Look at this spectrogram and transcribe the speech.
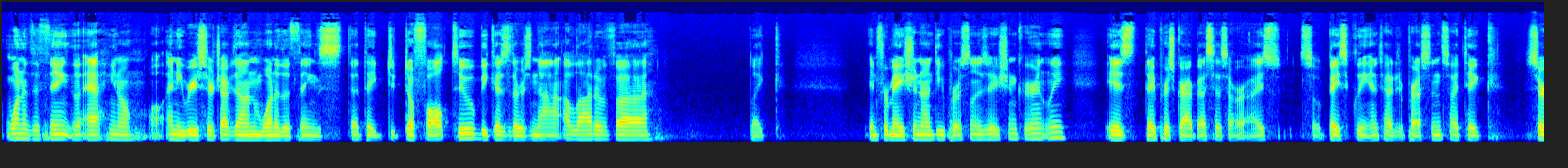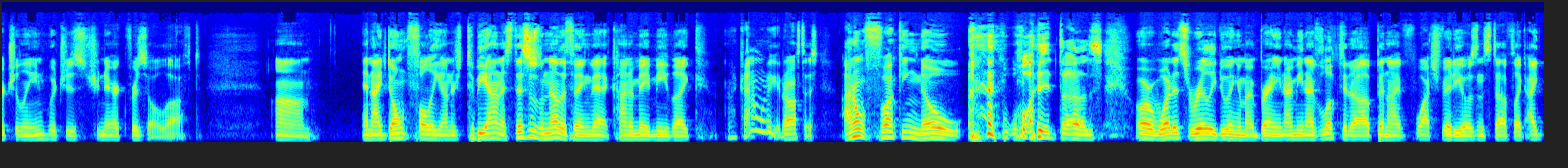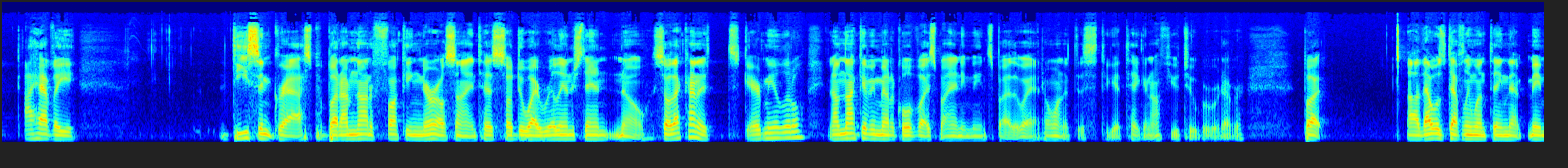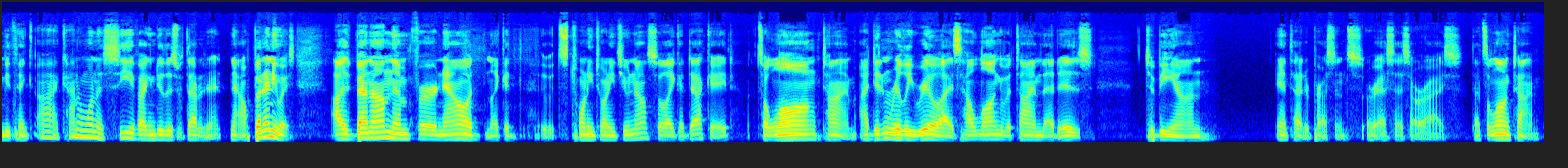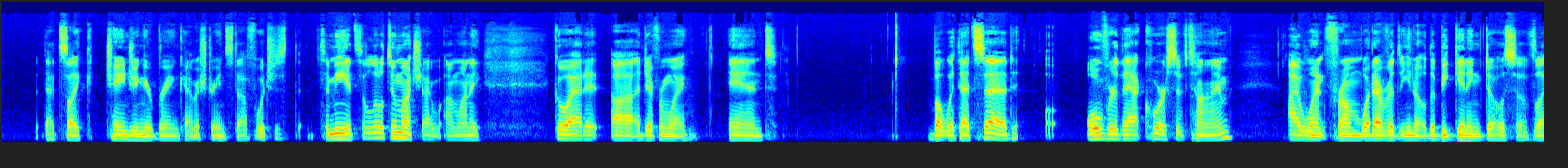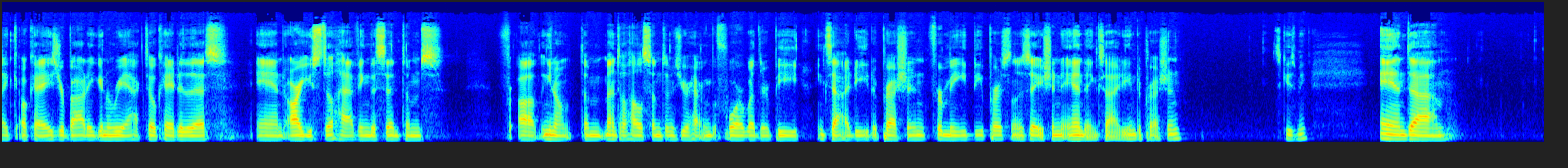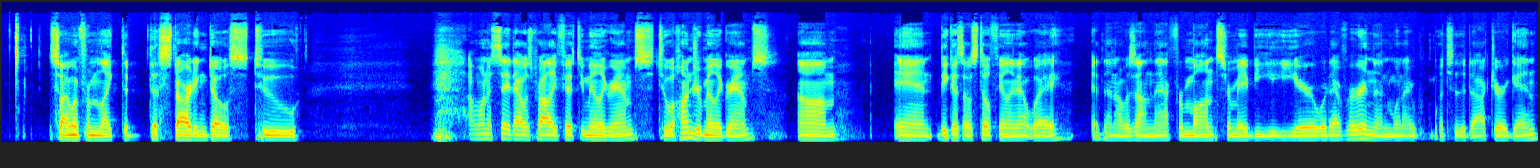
one of the things, uh, you know, any research I've done, one of the things that they default to because there's not a lot of uh, like information on depersonalization currently is they prescribe SSRIs, so basically antidepressants. I take sertraline, which is generic for Zoloft. Um, and I don't fully understand. To be honest, this is another thing that kind of made me like, I kind of want to get off this. I don't fucking know what it does or what it's really doing in my brain. I mean, I've looked it up and I've watched videos and stuff. Like, I, I have a decent grasp, but I'm not a fucking neuroscientist. So, do I really understand? No. So, that kind of scared me a little. And I'm not giving medical advice by any means, by the way. I don't want this to get taken off YouTube or whatever. But uh, that was definitely one thing that made me think, oh, I kind of want to see if I can do this without it now. But anyways, I've been on them for now like a, it's 2022 now, so like a decade. It's a long time. I didn't really realize how long of a time that is to be on antidepressants or SSRIs. That's a long time. That's like changing your brain chemistry and stuff, which is to me it's a little too much. I, I want to go at it uh, a different way. And but with that said, over that course of time, I went from whatever the, you know the beginning dose of like, okay, is your body going to react okay to this, and are you still having the symptoms, uh, you know, the mental health symptoms you were having before, whether it be anxiety, depression. For me, depersonalization and anxiety and depression. Excuse me, and um, so I went from like the the starting dose to. I want to say that was probably 50 milligrams to 100 milligrams, um, and because I was still feeling that way, and then I was on that for months or maybe a year or whatever. And then when I went to the doctor again,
